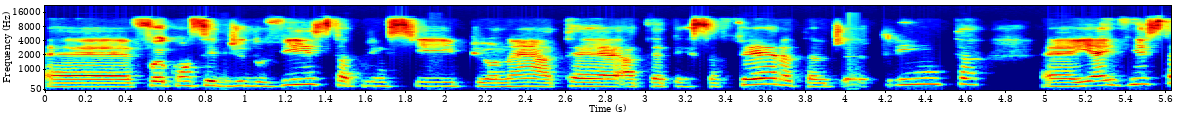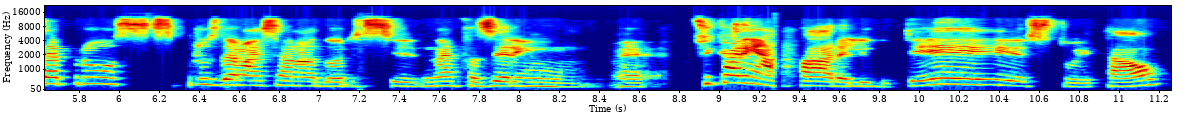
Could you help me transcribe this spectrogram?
é, foi concedido vista, a princípio, né, até, até terça-feira, até o dia 30, é, e aí vista é para os demais senadores se, né, fazerem, é, ficarem a par ali do texto e tal.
